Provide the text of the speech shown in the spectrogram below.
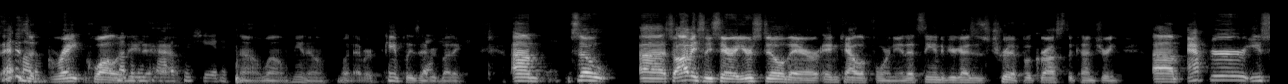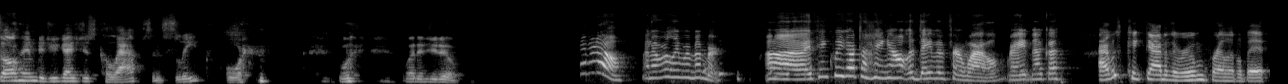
That is a great quality does to have. appreciate it. Oh well, you know, whatever. Can't please everybody. Um, so uh, so obviously, Sarah, you're still there in California. That's the end of your guys' trip across the country. Um, after you saw him, did you guys just collapse and sleep, or what? What did you do? I don't know. I don't really remember. Uh, I think we got to hang out with David for a while, right, Becca? I was kicked out of the room for a little bit.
